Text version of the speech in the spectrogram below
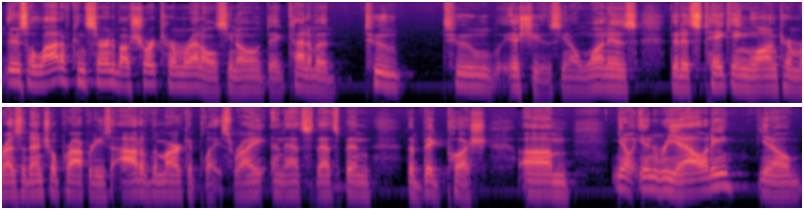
there's a lot of concern about short term rentals, you know, kind of a two two issues. You know, one is that it's taking long-term residential properties out of the marketplace, right? And that's that's been the big push. Um, you know, in reality, you know,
